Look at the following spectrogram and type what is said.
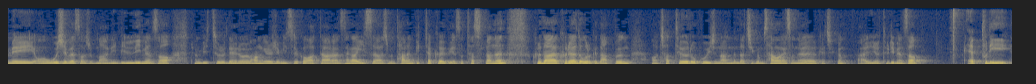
MA50에서 좀 많이 밀리면서 좀 밑으로 내려올 확률이 좀 있을 것 같다라는 생각이 있어요. 하지만 다른 빅테크에 비해서 테슬라는 그러다 그래도 그렇게 나쁜 어, 차트로 보이지는 않는다. 지금 상황에서는 이렇게 지금 알려드리면서 애플이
